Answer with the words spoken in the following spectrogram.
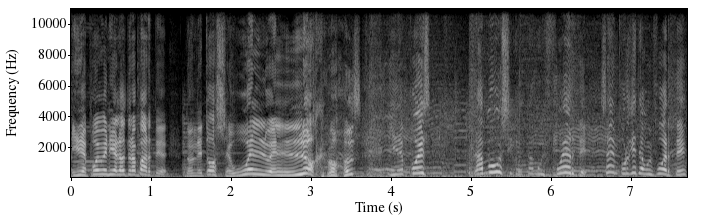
Y después venía la otra parte, donde todos se vuelven locos. Y después la música está muy fuerte. ¿Saben por qué está muy fuerte?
